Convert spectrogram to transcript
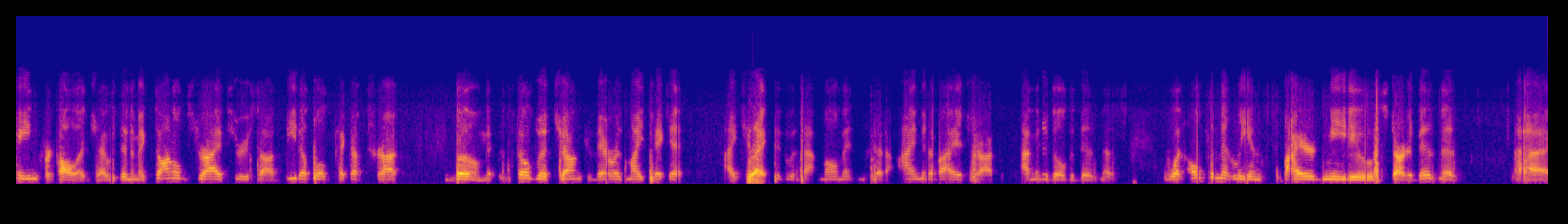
paying for college. I was in a McDonald's drive-through, saw a beat-up old pickup truck. Boom! It was filled with junk. There was my ticket. I connected right. with that moment and said, "I'm going to buy a truck. I'm going to build a business." What ultimately inspired me to start a business uh,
